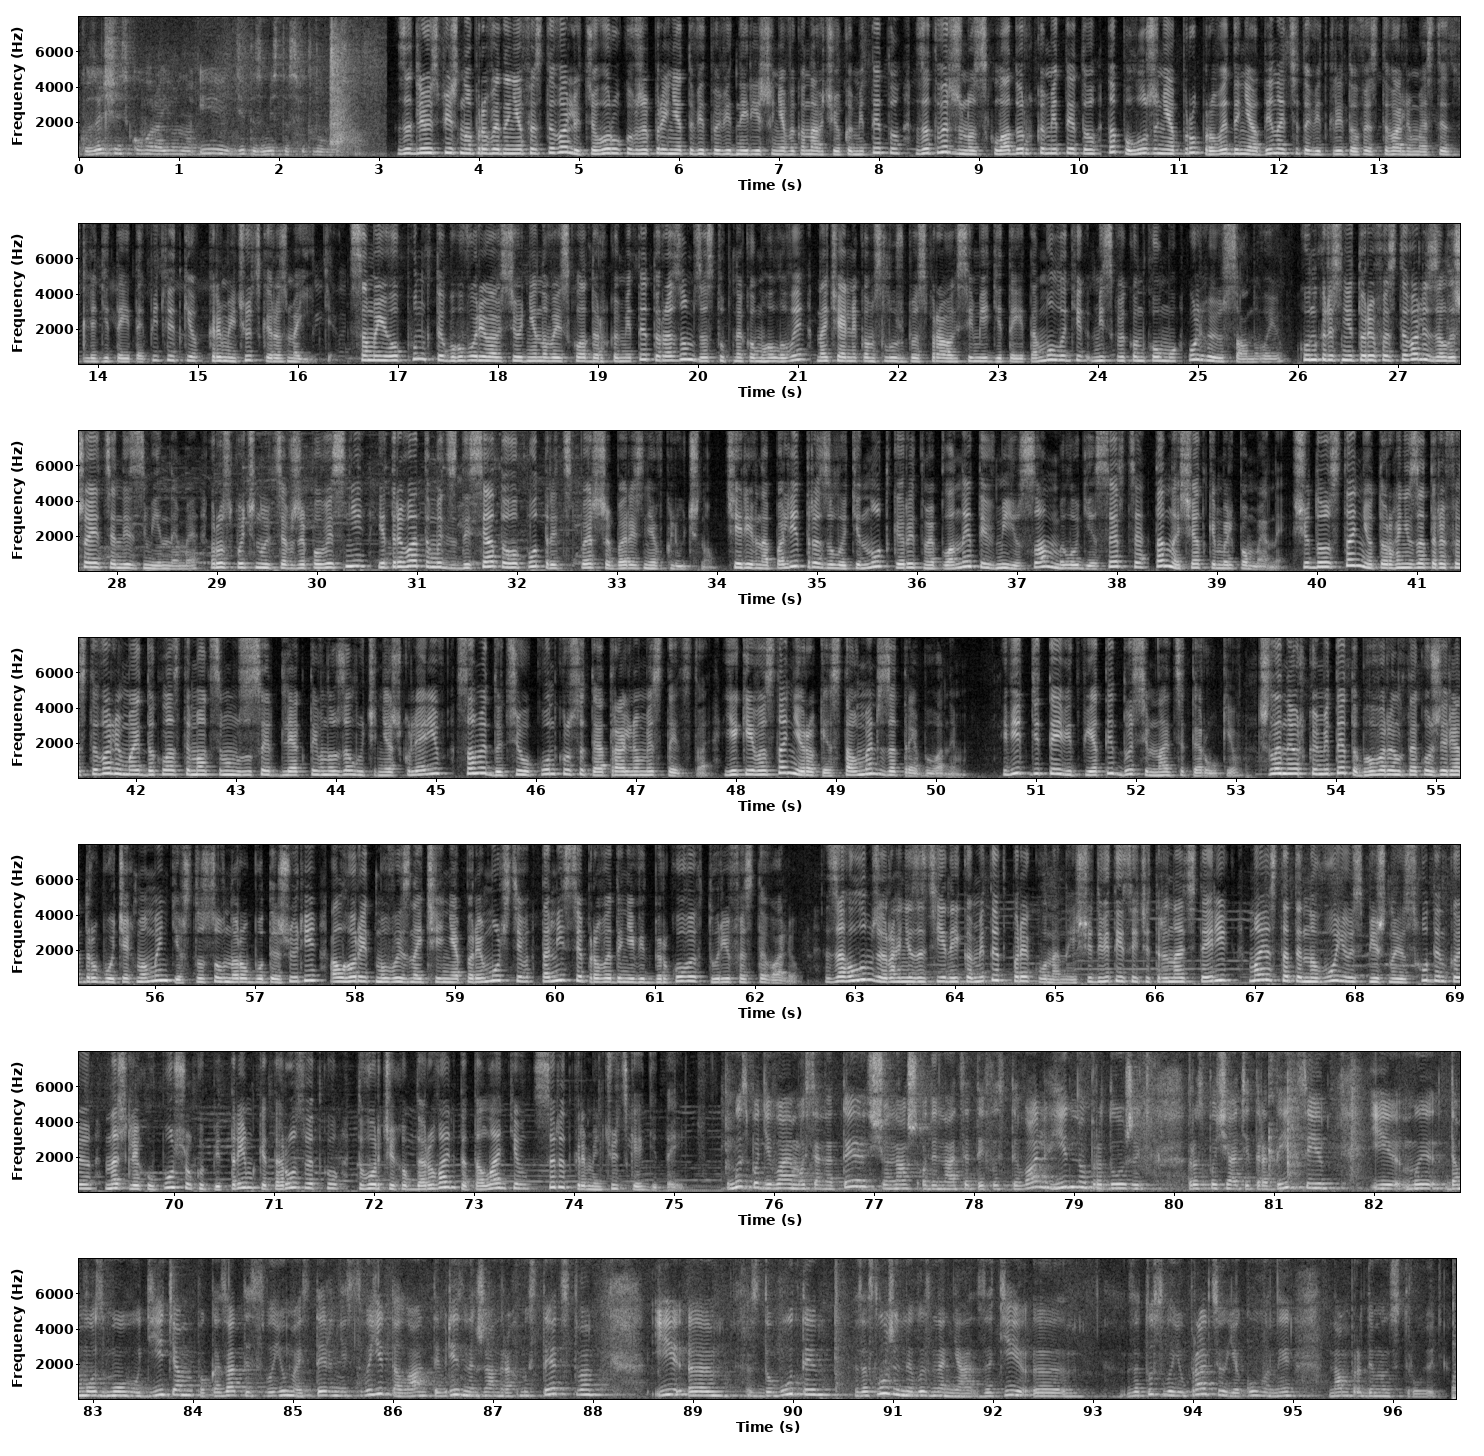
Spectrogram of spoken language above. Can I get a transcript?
Козельщинського району і діти з міста Світловодська. Задля успішного проведення фестивалю цього року вже прийнято відповідне рішення виконавчого комітету, затверджено склад оргкомітету та положення про проведення 11-го відкритого фестивалю мистецтв для дітей та підлітків Кремічуцьке розмаїття. Саме його пункти обговорював сьогодні новий склад оргкомітету разом з заступником голови, начальником служби у справах сім'ї, дітей та молоді міськвиконкому Ольгою Сановою. Конкурсні тури фестивалю залишаються незмінними. Розпочнуться вже по весні і триватимуть з 10 по 31 березня включно. Чарівна палітра, золоті нотки, ритми планети, вмію сам, мелодія серця та нащадки мельпомени. Щодо останнього, то організатори фестивалю мають докласти максимум зусиль для активного залучення школярів саме до цього конкурсу театрального мистецтва, який в останні роки став менш затребуваним. Вік дітей від 5 до 17 років. Члени оргкомітету обговорили також ряд робочих моментів стосовно роботи журі, алгоритму визначення переможців та місця проведення відбіркових турів фестивалю. Загалом же організаційний комітет переконаний, що 2013 рік має стати новою успішною сходинкою на шляху пошуку, підтримки та розвитку творчих обдарувань та талантів серед кременчуцьких дітей. Ми сподіваємося на те, що наш 11-й фестиваль гідно продовжить розпочаті традиції, і ми дамо змогу дітям показати свою майстерність, свої таланти в різних жанрах мистецтва і е, здобути заслужене визнання за, ті, е, за ту свою працю, яку вони нам продемонструють.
